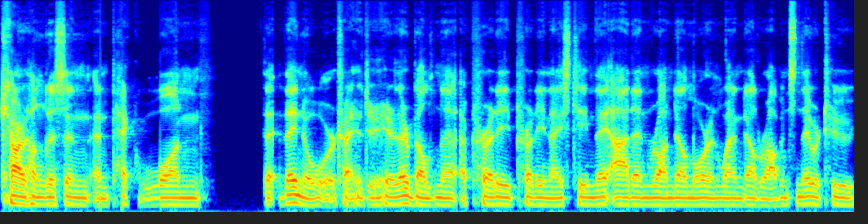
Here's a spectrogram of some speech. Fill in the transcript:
Carl Hunglison and pick one they, they know what we're trying to do here. They're building a, a pretty, pretty nice team. They add in Rondale Moore and Wan'Dale Robinson. They were two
